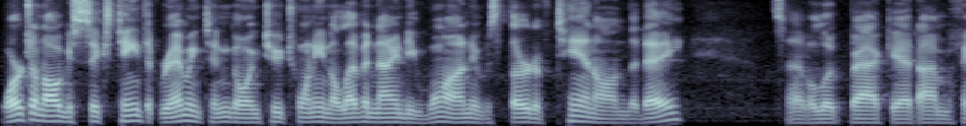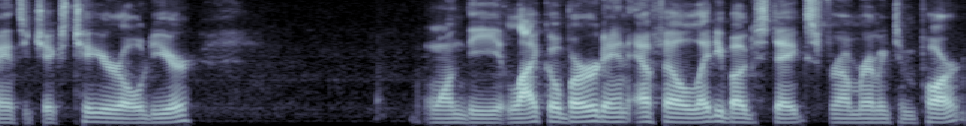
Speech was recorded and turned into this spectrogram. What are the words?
Worked on August 16th at Remington, going 220 and 1191. It was third of 10 on the day. Let's have a look back at I'm a Fancy Chick's two year old year. Won the Lyco Bird and FL Ladybug Stakes from Remington Park.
